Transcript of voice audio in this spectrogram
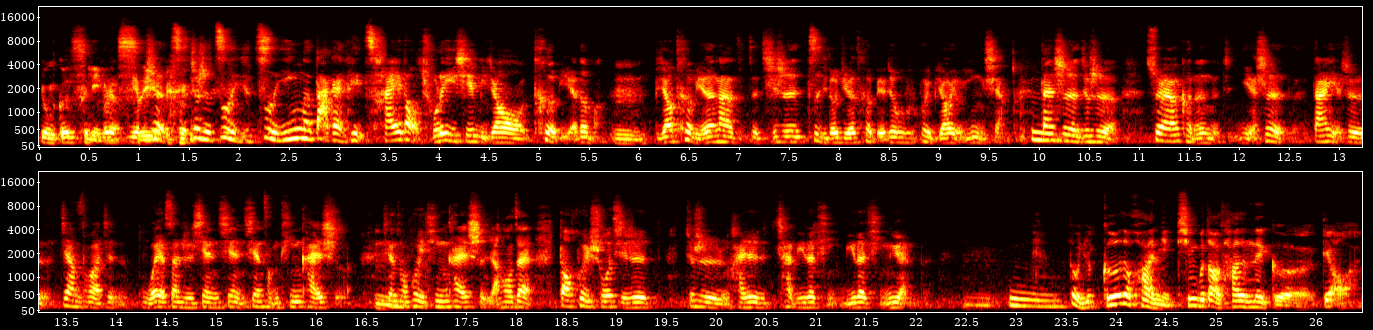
用歌词里面的不是，也不。是，就是字字音呢，大概可以猜到，除了一些比较特别的嘛，嗯，比较特别的，那这其实自己都觉得特别，就会比较有印象。但是就是虽然可能也是，当然也是这样子的话，这我也算是先先先从听开始了，先从会听开始，然后再到会说，其实就是还是差离得挺离得挺远的。嗯，但我觉得歌的话，你听不到它的那个调啊，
